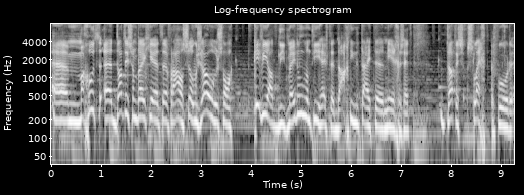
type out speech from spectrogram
Ehm, maar goed, dat is een beetje het verhaal. Sowieso zal Kvyat niet meedoen, want die heeft de 18e tijd neergezet dat is slecht voor, uh,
